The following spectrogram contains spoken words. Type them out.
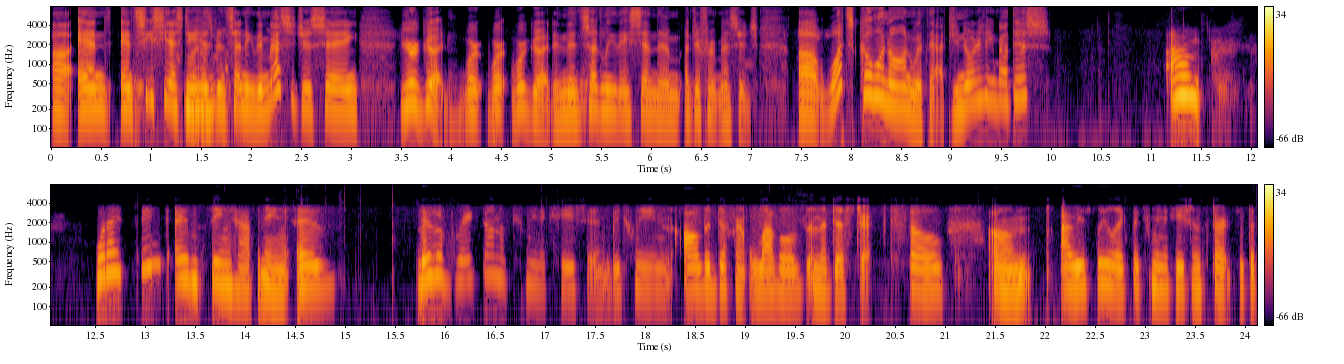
Uh, and and CCSD has been sending them messages saying, "You're good. We're we're we're good." And then suddenly they send them a different message. Uh, what's going on with that? Do you know anything about this? Um, what I think I'm seeing happening is there's a breakdown of communication between all the different levels in the district. So um, obviously, like the communication starts at the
